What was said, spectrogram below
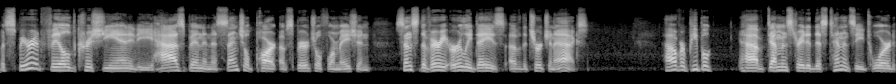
But spirit filled Christianity has been an essential part of spiritual formation since the very early days of the church in Acts. However, people have demonstrated this tendency toward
